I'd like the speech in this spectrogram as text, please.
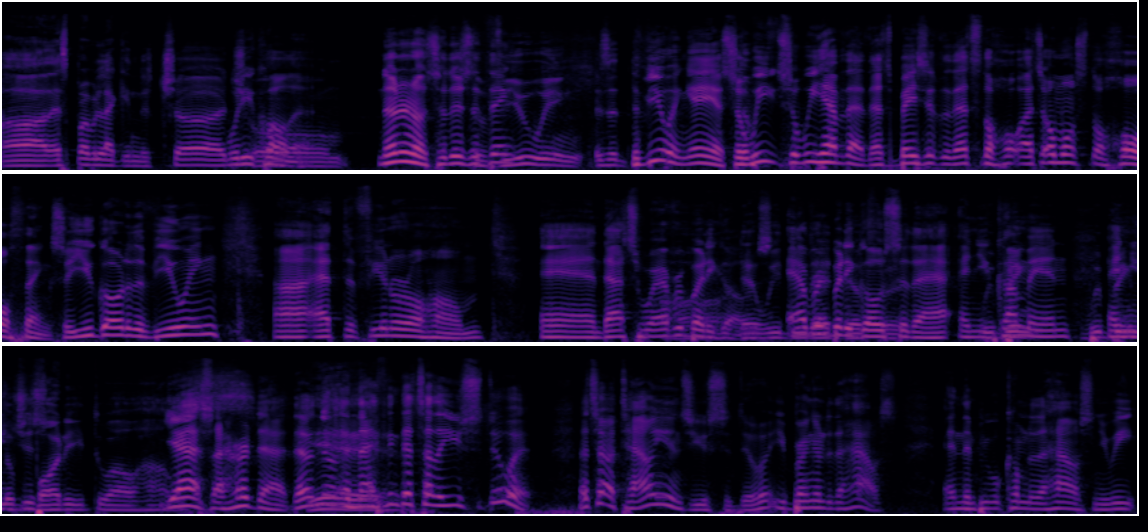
Uh, that's probably like in the church. What do you call it? No, no, no. So there's The a thing. viewing is it? The viewing, yeah, yeah. So we, so we have that. That's basically that's the whole. That's almost the whole thing. So you go to the viewing uh, at the funeral home, and that's where everybody Oh, goes. Everybody goes to that, and you we come bring, in, We bring and you the just body to our house. Yes, I heard that. That- no, And I think that's how they used to do it. That's how Italians used to do it. You bring them to the house, and then people come to the house and you eat.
